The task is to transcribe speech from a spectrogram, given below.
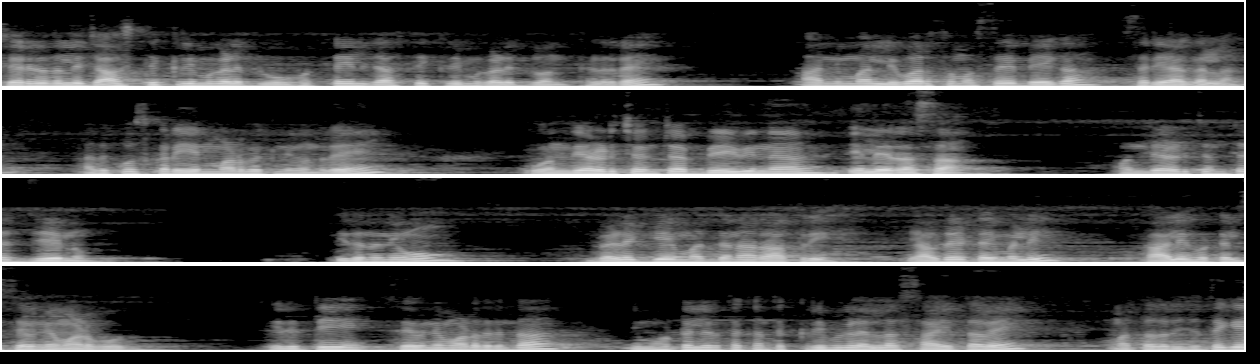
ಶರೀರದಲ್ಲಿ ಜಾಸ್ತಿ ಕ್ರಿಮಿಗಳಿದ್ವು, ಹೊಟ್ಟೆಯಲ್ಲಿ ಜಾಸ್ತಿ ಕ್ರಿಮಿಗಳಿದ್ವು ಅಂತ ಹೇಳಿದ್ರೆ, ಆ ನಿಮ್ಮ ಲಿವರ್ ಸಮಸ್ಯೆ ಬೇಗ ಸರಿಯಾಗಲ್ಲ. ಅದಕ್ಕೋಸ್ಕರ ಏನು ಮಾಡ್ಬೇಕು ನೀವು ಅಂದರೆ ಒಂದೆರಡು ಚಮಚ ಬೇವಿನ ಎಲೆ ರಸ, ಒಂದೆರಡು ಚಮಚ ಜೇನು, ಇದನ್ನು ನೀವು ಬೆಳಗ್ಗೆ, ಮಧ್ಯಾಹ್ನ, ರಾತ್ರಿ ಯಾವುದೇ ಟೈಮಲ್ಲಿ ಖಾಲಿ ಹೊಟ್ಟೆಲಿ ಸೇವನೆ ಮಾಡ್ಬೋದು. ಈ ರೀತಿ ಸೇವನೆ ಮಾಡೋದ್ರಿಂದ ನಿಮ್ಮ ಹೊಟ್ಟೆಲಿರ್ತಕ್ಕಂಥ ಕ್ರಿಮಿಗಳೆಲ್ಲ ಸಾಯ್ತವೆ, ಮತ್ತು ಅದರ ಜೊತೆಗೆ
